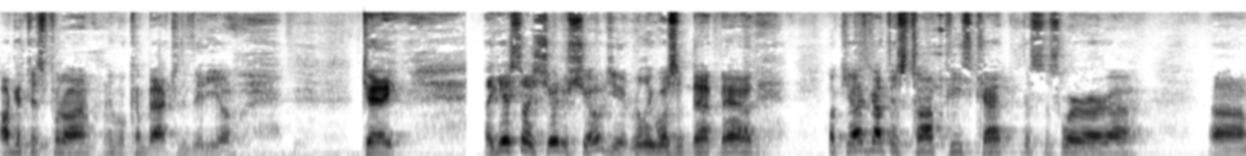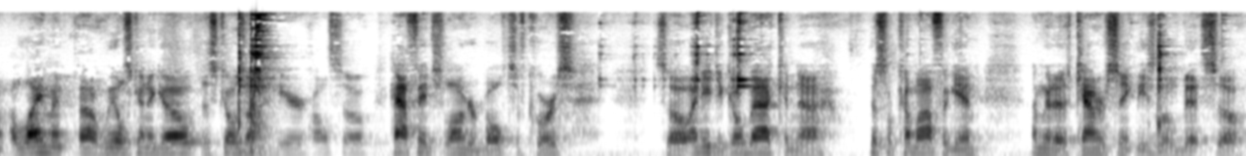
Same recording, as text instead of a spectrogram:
I'll get this put on and we'll come back to the video. Okay. I guess I should have showed you. It really wasn't that bad. Okay, I've got this top piece cut. This is where our uh, um, alignment uh, wheel's going to go. This goes on here also. Half inch longer bolts, of course. So I need to go back and uh, this will come off again. I'm going to countersink these a little bit. So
